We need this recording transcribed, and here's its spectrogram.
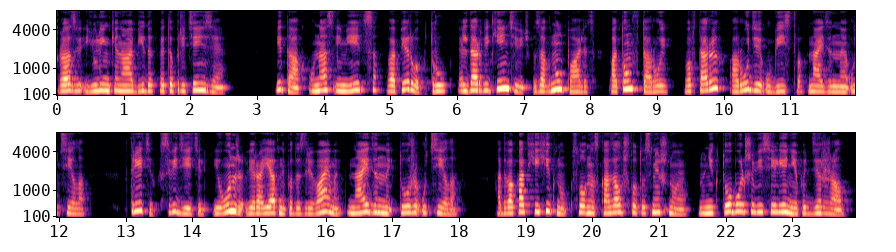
Разве Юлинкина обида это претензия? Итак, у нас имеется, во-первых, труп. Эльдар Викентьевич загнул палец, потом второй, во-вторых, орудие убийства, найденное у тела. В-третьих, свидетель, и он же вероятный подозреваемый, найденный тоже у тела. Адвокат хихикнул, словно сказал что-то смешное, но никто больше веселья не поддержал.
